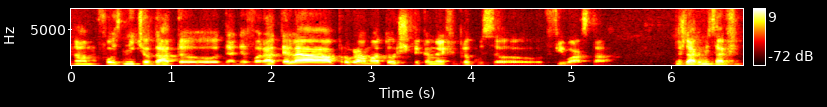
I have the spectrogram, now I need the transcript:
am fost niciodată de adevărate la programator și cred că mi-ar fi plăcut să fiu asta. Nu știu dacă mi s-ar fi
